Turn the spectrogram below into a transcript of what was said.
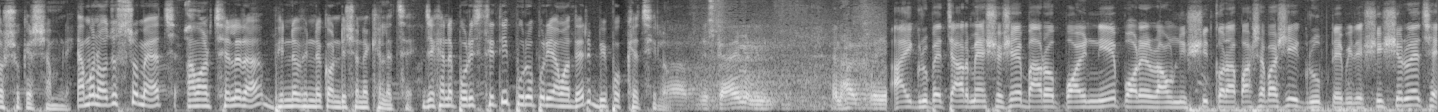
দর্শকের সামনে। এমন অজস্র ম্যাচ আমার ছেলেরা ভিন্ন ভিন্ন কন্ডিশনে খেলেছে, যেখানে পরিস্থিতি পুরোপুরি আমাদের বিপক্ষে ছিল। আই গ্রুপে চার ম্যাচ শেষে বারো পয়েন্ট নিয়ে পরের রাউন্ড নিশ্চিত করার পাশাপাশি গ্রুপ টেবিলের শীর্ষে রয়েছে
